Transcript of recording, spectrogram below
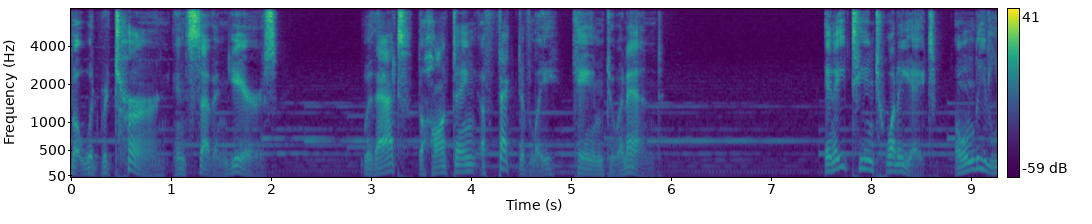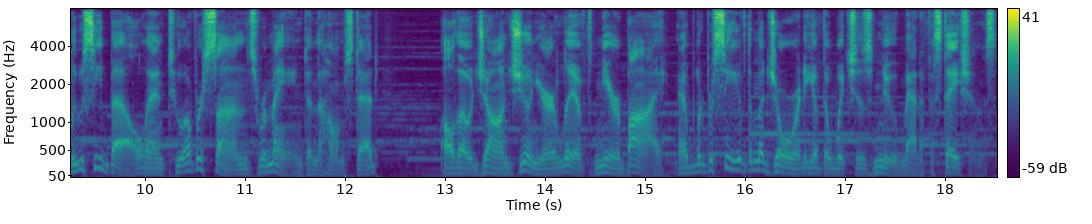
but would return in seven years. With that, the haunting effectively came to an end. In 1828, only Lucy Bell and two of her sons remained in the homestead, although John Jr. lived nearby and would receive the majority of the witch's new manifestations.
